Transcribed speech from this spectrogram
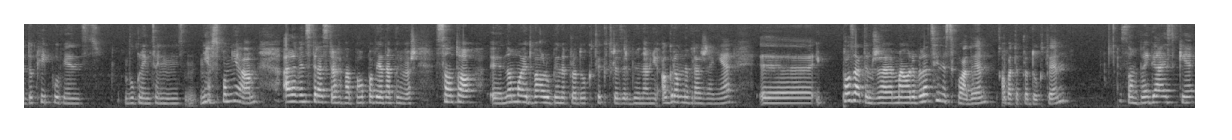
y, do klipu, więc w ogóle nic o nim nic nie wspomniałam, ale więc teraz trochę Wam poopowiadam, ponieważ są to y, no, moje dwa ulubione produkty, które zrobiły na mnie ogromne wrażenie. Yy, I poza tym, że mają rewelacyjne składy, oba te produkty, są wegańskie,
